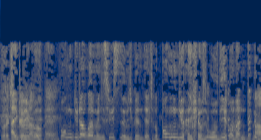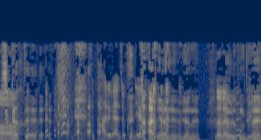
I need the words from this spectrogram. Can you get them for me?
고르친 아니 그리고 네. 뽕듀라고 하면 스위스 음식 같은데 저거 뽕듀 아니까 무슨 오디로 만든 아. 음식 같아. 발음이 안 좋군요. 아니 아니 미안해요. 네네. 네, 퐁듀, 네.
